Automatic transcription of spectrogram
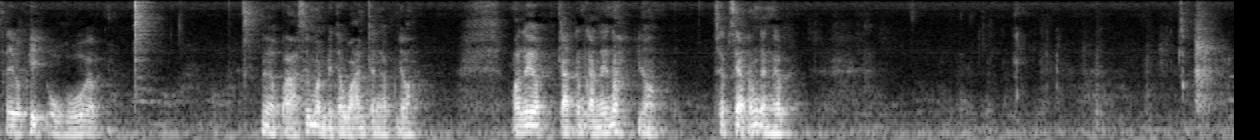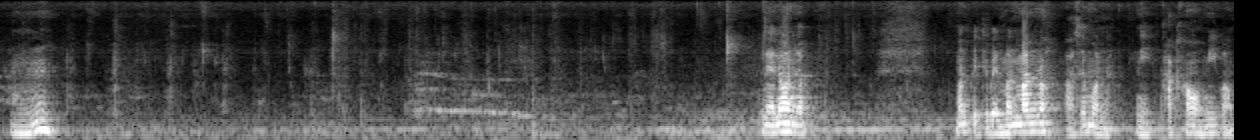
ใส่แบบพริกโอ้โหแบบเนื้อปลาแซลมอนเป็นตะวานจังครับเดี๋ยวมาเลยครับจัดน้ำกันเลยเนาะพี่น้องแซ่บๆน้ำกันครับ อืมแน่นอนครับ มันเป็นจะเป็นมันๆเนาะปลาแซลมอนอะนี่ผักเข้ามีความ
